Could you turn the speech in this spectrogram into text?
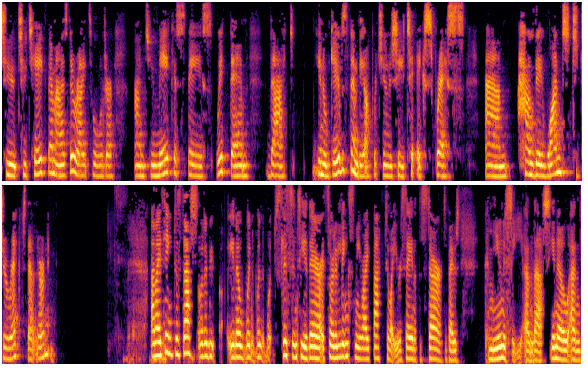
to, to take them as the rights holder and to make a space with them that you know gives them the opportunity to express um, how they want to direct that learning. And I think does that would it be you know when when just listening to you there, it sort of links me right back to what you were saying at the start about community and that, you know, and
